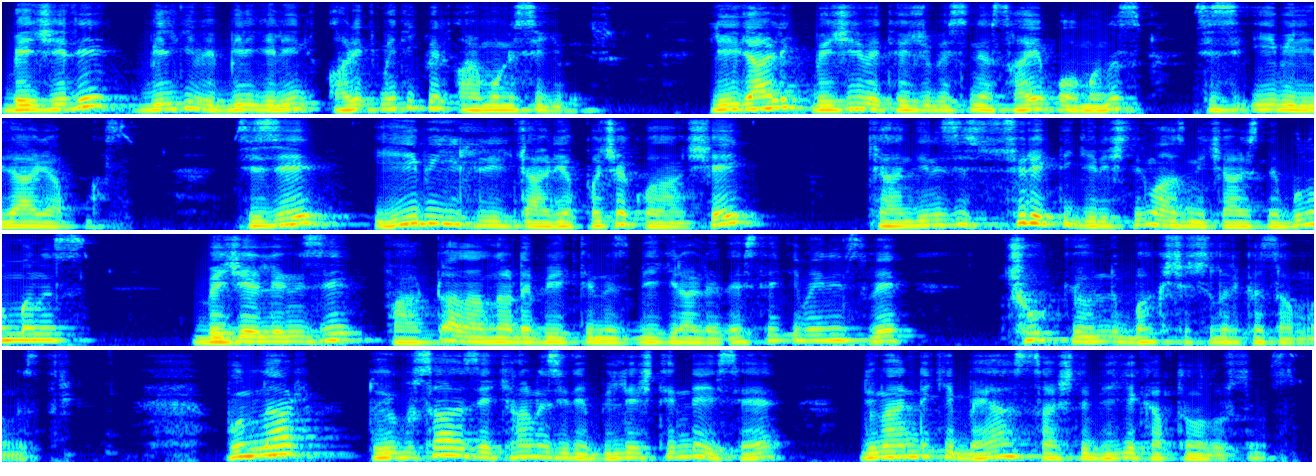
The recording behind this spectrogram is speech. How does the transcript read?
beceri, bilgi ve bilgeliğin aritmetik bir armonisi gibidir. Liderlik, beceri ve tecrübesine sahip olmanız sizi iyi bir lider yapmaz. Sizi iyi bir lider yapacak olan şey kendinizi sürekli geliştirme azmi içerisinde bulunmanız, becerilerinizi farklı alanlarda biriktirdiğiniz bilgilerle desteklemeniz ve çok yönlü bakış açıları kazanmanızdır. Bunlar duygusal zekanız ile birleştiğinde ise dümendeki beyaz saçlı bilgi kaptan olursunuz.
